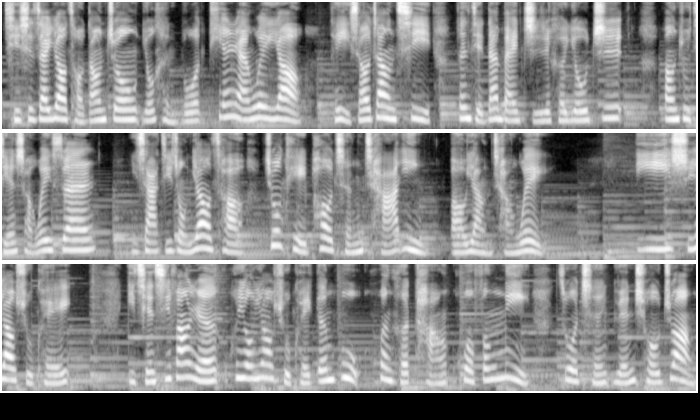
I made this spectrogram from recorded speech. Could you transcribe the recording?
其实，在药草当中有很多天然胃药，可以消胀气、分解蛋白质和油脂，帮助减少胃酸。以下几种药草就可以泡成茶饮，保养肠胃。第一是药蜀葵，以前西方人会用药薯葵根部混合糖或蜂蜜做成圆球状，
